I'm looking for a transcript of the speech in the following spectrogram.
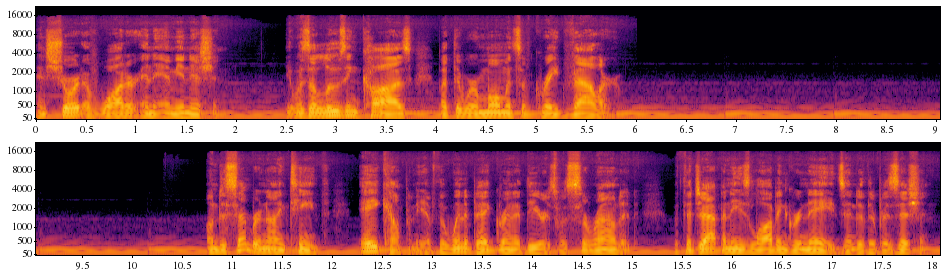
and short of water and ammunition. It was a losing cause, but there were moments of great valor. On December 19th, A Company of the Winnipeg Grenadiers was surrounded with the Japanese lobbing grenades into their position.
